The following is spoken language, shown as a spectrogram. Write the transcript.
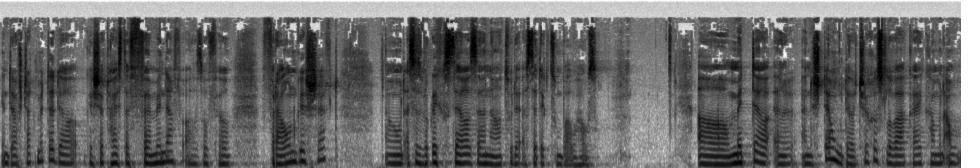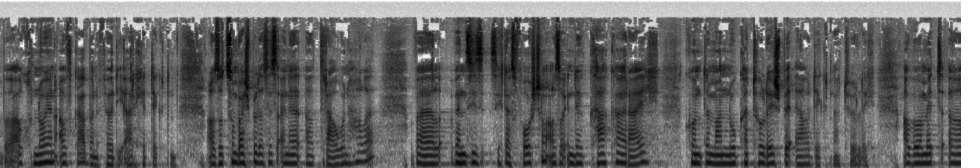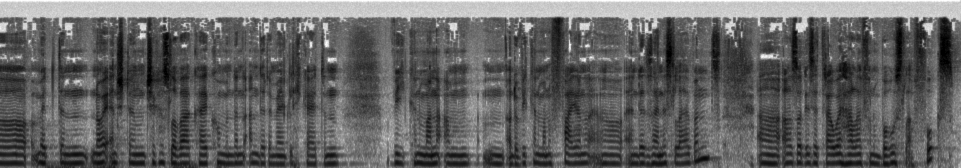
in der Stadtmitte. Der Geschäft heißt der Femina, also für Frauengeschäft. Und es ist wirklich sehr, sehr nah zu der Ästhetik zum Bauhaus. Äh, mit der äh, Entstehung der Tschechoslowakei kamen auch neue Aufgaben für die Architekten. Also zum Beispiel, das ist eine äh, Trauenhalle, weil wenn Sie sich das vorstellen, also in dem KK-Reich konnte man nur katholisch beerdigt natürlich. Aber mit, mit den Neuentstehungen Tschechoslowakei kommen dann andere Möglichkeiten wie kann man am, oder wie kann man feiern äh, Ende seines Lebens. Äh, also diese Trauerhalle von Bohuslav Fuchs.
